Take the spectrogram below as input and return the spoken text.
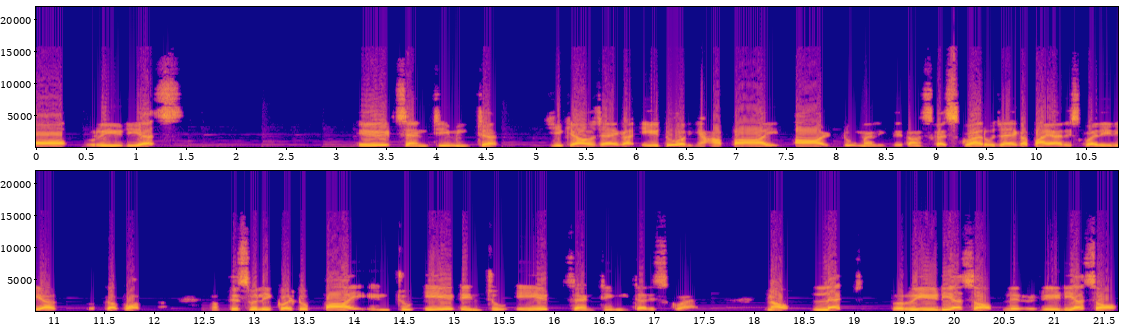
of radius eight centimetre ये क्या हो जाएगा? ए टू और यहाँ पाई आर टू मैं लिख देता हूँ, इसका स्क्वायर हो जाएगा पाई आर स्क्वायर एरिया का formula this will equal to pi into eight into eight centimetre square now let radius of radius of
